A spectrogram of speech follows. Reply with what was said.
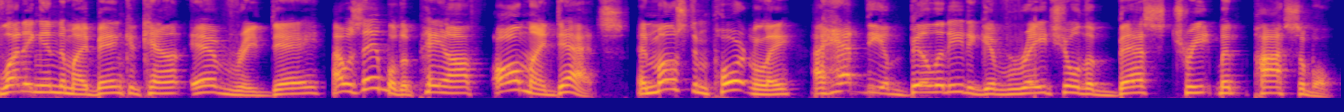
flooding into my bank account every day, I was able to pay off all my debts. And most importantly, I had the ability to give Rachel the best treatment possible.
